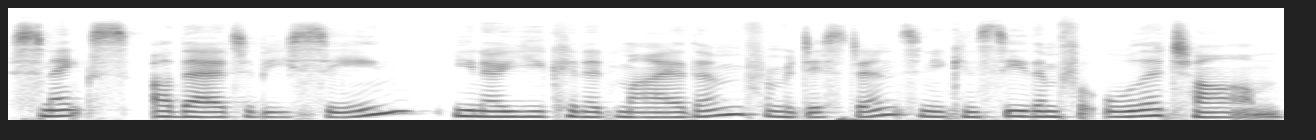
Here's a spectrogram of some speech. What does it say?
snakes are there to be seen. You know, you can admire them from a distance and you can see them for all their charm.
